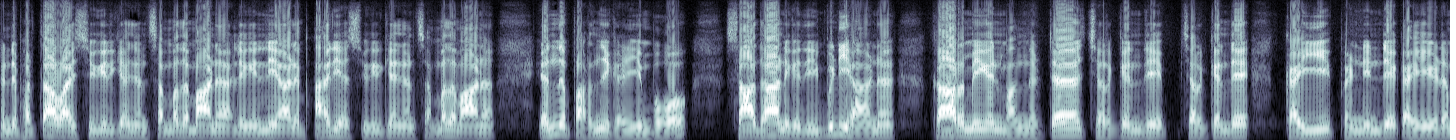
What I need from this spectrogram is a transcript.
എന്റെ ഭർത്താവായി സ്വീകരിക്കാൻ ഞാൻ സമ്മതമാണ് അല്ലെങ്കിൽ ഇന്നയാളെ ഭാര്യയായി സ്വീകരിക്കാൻ ഞാൻ സമ്മതമാണ് എന്ന് പറഞ്ഞു കഴിയുമ്പോൾ സാധാരണഗതി ഇവിടെയാണ് കാർമികൻ വന്നിട്ട് ചെറുക്കന്റെ ചെറുക്കന്റെ കൈ പെണ്ണിന്റെ കൈയുടെ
